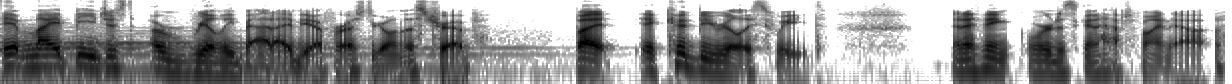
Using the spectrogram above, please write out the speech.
it might be just a really bad idea for us to go on this trip, but it could be really sweet. And I think we're just gonna have to find out.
